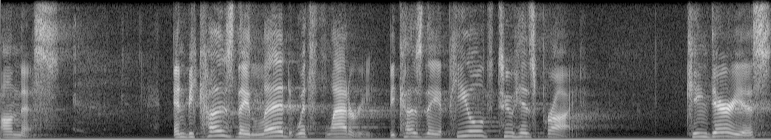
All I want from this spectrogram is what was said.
on this. And because they led with flattery, because they appealed to his pride, King Darius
